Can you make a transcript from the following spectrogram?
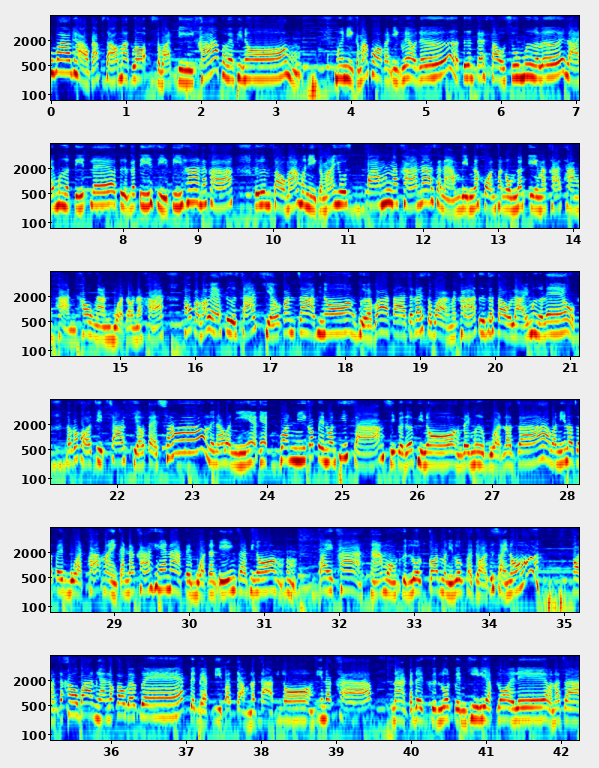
ผู้บ่าวเถ่ากับสาวมักเลาะสวัสดีค่ะพ่อแม่พี่น้อง มือหนีก็มาพอกันอีกแล้วเด้อตื่นแต่เสาสู้มือเลย หลายมือติดแล้ว ตื่นแต่ตีสี่ตีห้านะคะ ตื่นเสามามือนี่ก็มาอยู่ปั๊มนะคะ หน้าสนามบินนครพนมนั่นเองนะคะ ทางผ่านเข้างานบวชเรานะคะเขากับมาแวะสื่อสาเขียวกันจ้าพี่น้องเผื่อว่าตาจะได้สว่างนะคะ ตื่นแต่เสาหลายมือแล้ว แล้วก็ขอจิบชาเขียวแต่เช้าเลยนะวันนี้วันนี้ก็เป็นวันที่3สิบเด้อพี่น้อง ได้มือบวชแล้วจ้า วันนี้เราจะไปบวชพระใหม่กันนะคะแห่นาไปบวชนั่นเองจ้าพี่น้อง ไปค่ะ หาหมองขึ้นรถก้อนวันนี้รถข่อยจอดที่ใส่เนาะก่อนจะเข้าบ้านงานแล้วก็แวบๆเป็นแบบนี้ประจำละจ้าพี่น้องนี่นะครับหนาก็ได้ขึ้นรถเป็นที่เรียบร้อยแล้วนะจ้า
